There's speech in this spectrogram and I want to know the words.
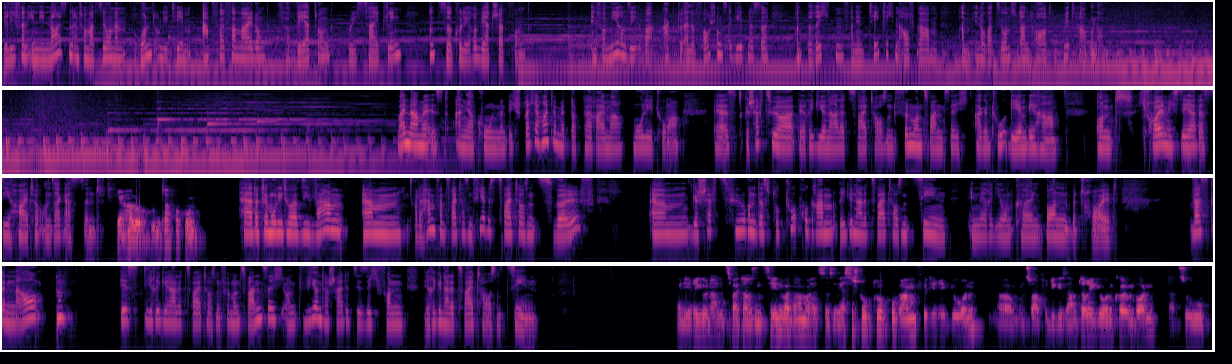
Wir liefern Ihnen die neuesten Informationen rund um die Themen Abfallvermeidung, Verwertung, Recycling und zirkuläre Wertschöpfung. Informieren Sie über aktuelle Forschungsergebnisse und berichten von den täglichen Aufgaben am Innovationsstandort Metabolon. Mein Name ist Anja Kuhn und ich spreche heute mit Dr. Reimer Molitor. Er ist Geschäftsführer der Regionale 2025 Agentur GmbH. Und ich freue mich sehr, dass Sie heute unser Gast sind. Ja, hallo, guten Tag, Frau Kuhn. Herr Dr. Molitor, Sie waren ähm, oder haben von 2004 bis 2012 ähm, geschäftsführend das Strukturprogramm Regionale 2010 in der Region Köln-Bonn betreut. Was genau ist die Regionale 2025 und wie unterscheidet sie sich von der Regionale 2010? Die Regionale 2010 war damals das erste Strukturprogramm für die Region, äh, und zwar für die gesamte Region Köln-Bonn. Dazu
